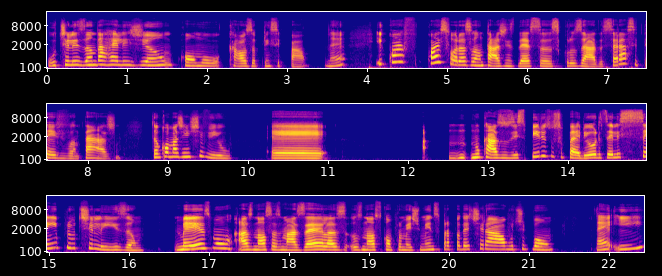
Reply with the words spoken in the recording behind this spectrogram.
utilizando a religião como causa principal, né? E quais, quais foram as vantagens dessas cruzadas? Será se teve vantagem? Então, como a gente viu, é, no caso, os espíritos superiores, eles sempre utilizam mesmo as nossas mazelas, os nossos comprometimentos, para poder tirar algo de bom, né? E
